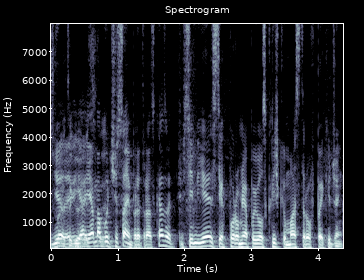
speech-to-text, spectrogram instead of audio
Я, это я- я могу часами про это рассказывать. В семье с тех пор у меня появилась кличка Master of Packaging.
